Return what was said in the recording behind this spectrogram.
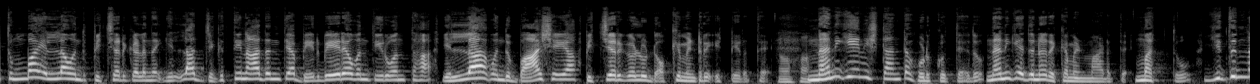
ತುಂಬಾ ಎಲ್ಲಾ ಒಂದು ಪಿಕ್ಚರ್ ಗಳನ್ನ ಎಲ್ಲಾ ಜಗತ್ತಿನಾದಂತ್ಯ ಬೇರೆ ಬೇರೆ ಒಂದು ಇರುವಂತಹ ಎಲ್ಲಾ ಒಂದು ಭಾಷೆಯ ಪಿಕ್ಚರ್ಗಳು ಡಾಕ್ಯುಮೆಂಟರಿ ಇಟ್ಟಿರುತ್ತೆ. ನನಗೇನ್ ಇಷ್ಟ ಅಂತ ಹುಡುಕುತ್ತೆ ಅದು? ನನಗೆ ಅದನ್ನ ರೆಕಮೆಂಡ್ ಮಾಡುತ್ತೆ. ಮತ್ತು ಇದನ್ನ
